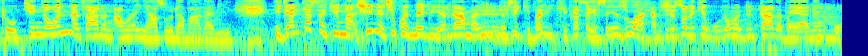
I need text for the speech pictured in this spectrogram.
to kin ga wannan tsarin auren ya zo da magani. Idan ka saki ma shine cikon na biyar dama na ce ki bari ki katse sai zuwa ƙarshe so nake ku gama duk tara bayanan ku.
